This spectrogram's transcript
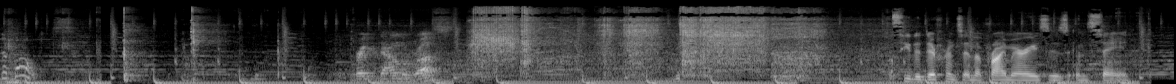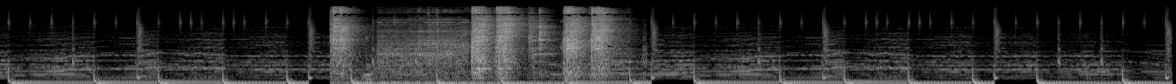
the bolts. Break down the rust. See the difference in the primaries is insane.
